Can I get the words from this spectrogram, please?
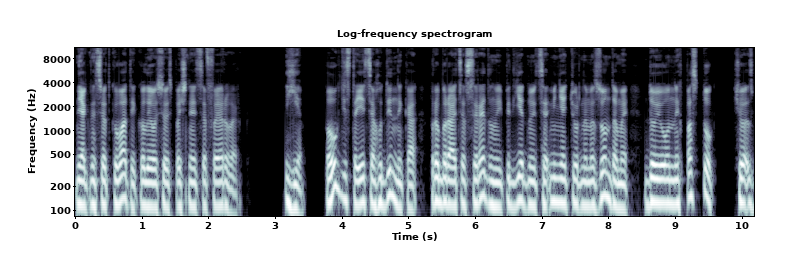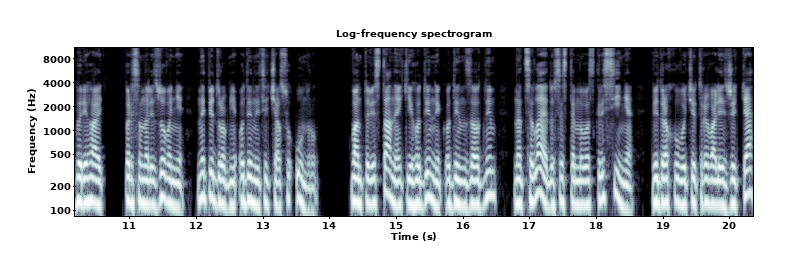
Як не святкувати, коли ось ось почнеться феєрверк? Є. Паук дістається годинника, пробирається всередину і під'єднується мініатюрними зондами до іонних пасток, що зберігають персоналізовані непідробні одиниці часу Унру. Квантові стани, які годинник один за одним надсилає до системи Воскресіння, відраховуючи тривалість життя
